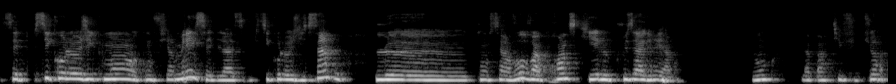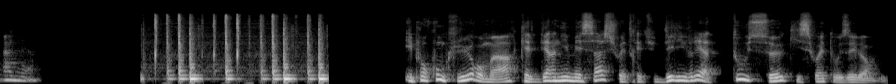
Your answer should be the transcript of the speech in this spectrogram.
c'est psychologiquement confirmé, c'est de la psychologie simple le, ton cerveau va prendre ce qui est le plus agréable. Donc, la partie future agréable. Et pour conclure, Omar, quel dernier message souhaiterais-tu délivrer à tous ceux qui souhaitent oser leur vie?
